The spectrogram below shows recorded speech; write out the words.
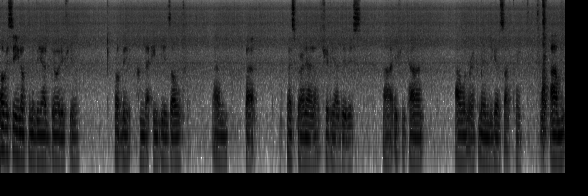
Obviously you're not going to be able to do it if you're probably under 8 years old, um, but most grown adults should be able to do this. Uh, if you can't, I wouldn't recommend you go cycling. Um,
